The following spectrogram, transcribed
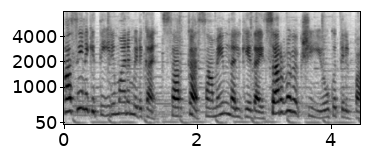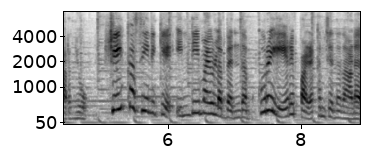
ഹസീനയ്ക്ക് തീരുമാനമെടുക്കാൻ സർക്കാർ സമയം നൽകിയതായി സർവകക്ഷി യോഗത്തിൽ പറഞ്ഞു. ഷെയ്ഖ് ഹസീനയ്ക്ക് ഇന്ത്യയുമായുള്ള ബന്ധം കുറെയേറെ പഴക്കം ചെന്നതാണ്.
